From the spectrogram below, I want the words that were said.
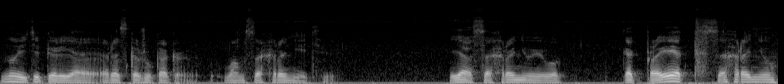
Ну и теперь я расскажу, как вам сохранить. Я сохраню его как проект, сохраню.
